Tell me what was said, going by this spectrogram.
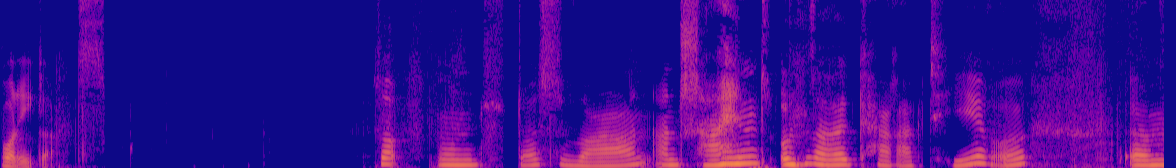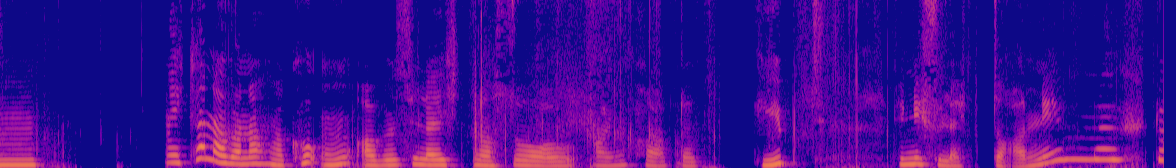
Bodyguards. So, und das waren anscheinend unsere Charaktere. Ähm, ich kann aber noch mal gucken, ob es vielleicht noch so einen Charakter gibt, den ich vielleicht dran nehmen möchte.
